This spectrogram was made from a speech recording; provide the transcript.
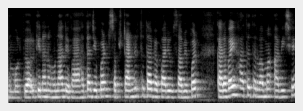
અનમોલ પ્યોર ઘીના નમૂના લેવાયા હતા, જે પણ સબસ્ટાન્ડર્ડ થતા વેપારીઓ સામે પણ કાર્યવાહી હાથ ધરવામાં આવી છે.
